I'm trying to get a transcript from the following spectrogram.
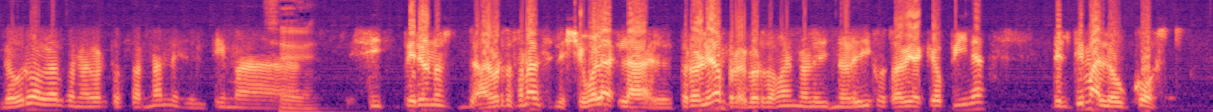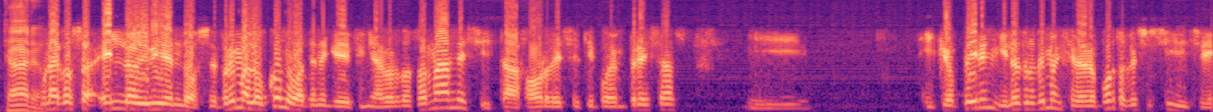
logró hablar con Alberto Fernández del tema. Sí. Sí, pero no, Alberto Fernández le llevó la- la- el problema, pero Alberto Fernández no le, no le dijo todavía qué opina del tema low cost. Claro. Una cosa, él lo divide en dos. El problema low cost lo va a tener que definir Alberto Fernández, si está a favor de ese tipo de empresas y, y que operen. Y el otro tema es el aeropuerto, que eso sí, dice,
